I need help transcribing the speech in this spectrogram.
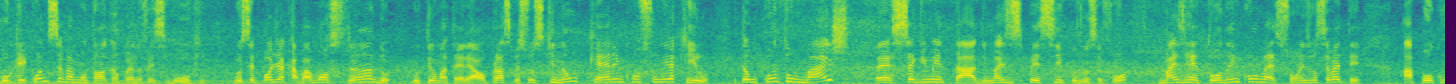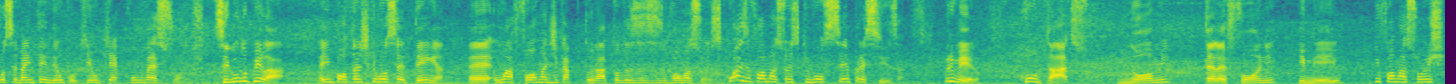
porque quando você vai montar uma campanha no Facebook, você pode acabar mostrando o teu material para as pessoas que não querem consumir aquilo. Então, quanto mais é, segmentado e mais específico você for, mais retorno em conversões você vai ter. Há pouco você vai entender um pouquinho o que é conversões. Segundo pilar, é importante que você tenha é, uma forma de capturar todas essas informações. Quais informações que você precisa? Primeiro, contatos, nome, telefone, e-mail, informações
